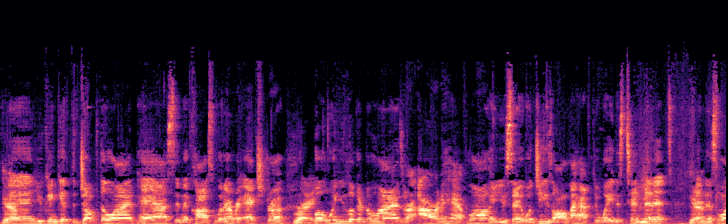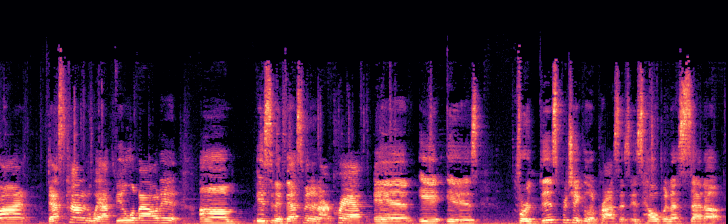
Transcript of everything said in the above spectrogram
Yeah. and you can get the jump the line pass and it costs whatever extra. Right. But when you look at the lines are an hour and a half long and you say, well, geez, all I have to wait is ten minutes Yeah. in this line. That's kind of the way I feel about it. Um, it's an investment in our craft and it is for this particular process. It's helping us set up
